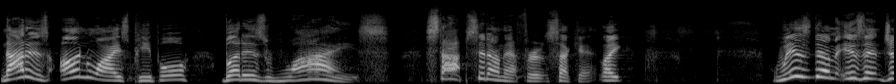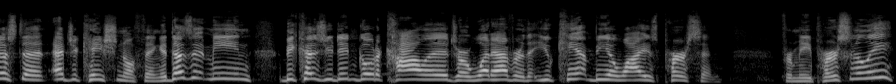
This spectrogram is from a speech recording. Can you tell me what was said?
not as unwise people, but as wise. Stop, sit on that for a second. Like, wisdom isn't just an educational thing. It doesn't mean because you didn't go to college or whatever that you can't be a wise person. For me personally,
